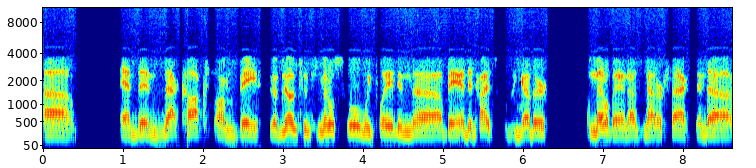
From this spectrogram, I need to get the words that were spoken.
um, and then Zach Cox on bass, who I've known since middle school. We played in uh, a band in high school together, a metal band, as a matter of fact, and uh,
